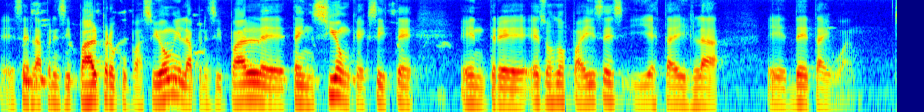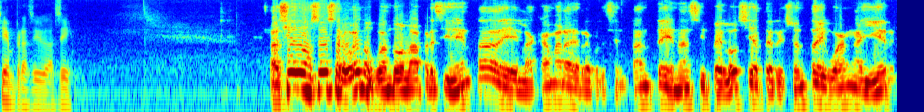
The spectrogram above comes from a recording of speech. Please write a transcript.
Esa es la principal preocupación y la principal eh, tensión que existe entre esos dos países y esta isla de Taiwán. Siempre ha sido así. Así es, don César. Bueno, cuando la presidenta de la Cámara de Representantes, Nancy Pelosi, aterrizó en Taiwán ayer,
